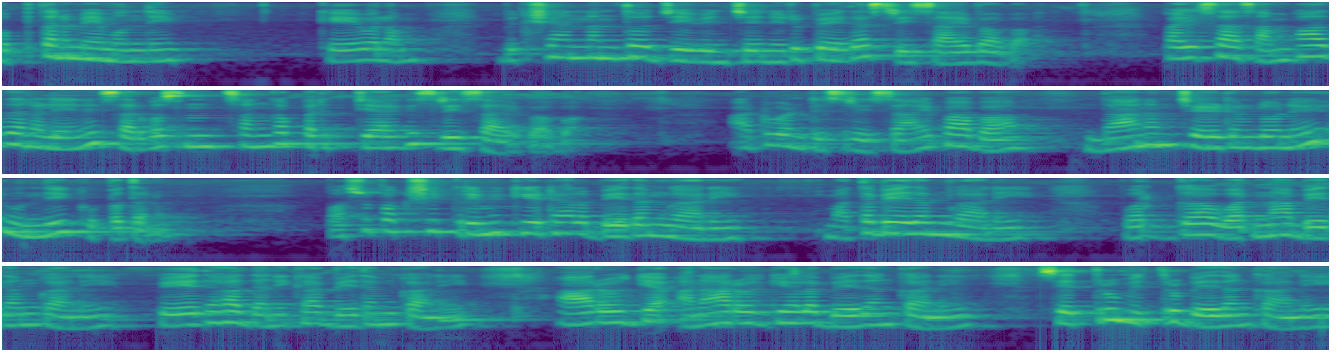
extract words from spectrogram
గొప్పతనం ఏముంది కేవలం భిక్షాన్నంతో జీవించే నిరుపేద శ్రీ సాయిబాబా. పైసా సంపాదన లేని సర్వసంగ పరిత్యాగి శ్రీ సాయిబాబా. అటువంటి శ్రీ సాయిబాబా దానం చేయడంలోనే ఉంది గొప్పతనం. పశుపక్షి క్రిమికీటాల భేదం కానీ మతభేదం కానీ వర్గ వర్ణ భేదం కానీ పేద ధనిక భేదం కానీ ఆరోగ్య అనారోగ్యాల భేదం కానీ శత్రుమిత్రు భేదం కానీ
